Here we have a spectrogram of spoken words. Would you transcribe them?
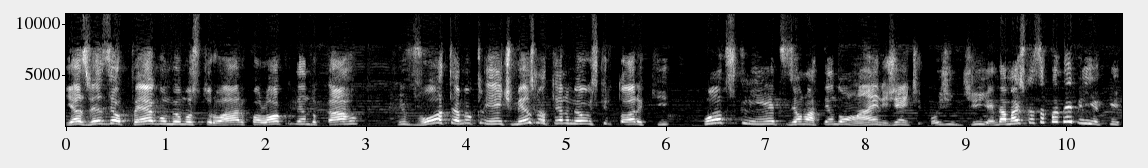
E às vezes eu pego o meu mostruário, coloco dentro do carro e vou até meu cliente, mesmo eu tendo meu escritório aqui. Quantos clientes eu não atendo online, gente? Hoje em dia, ainda mais com essa pandemia, que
